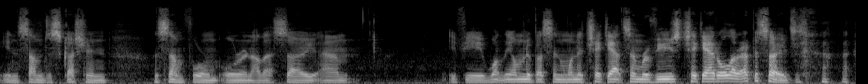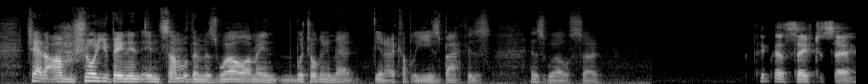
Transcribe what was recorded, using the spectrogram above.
in some discussion, some form or another. So um, if you want the omnibus and want to check out some reviews, check out all our episodes. Chad, I'm sure you've been in, in some of them as well. I mean, we're talking about you know a couple of years back as as well. So I think that's safe to say.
